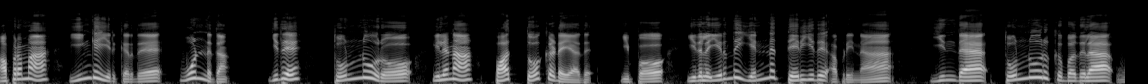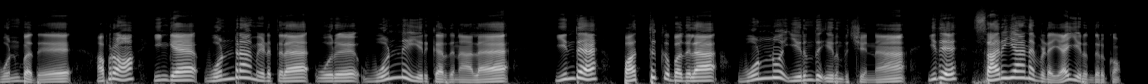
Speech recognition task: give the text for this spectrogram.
அப்புறமா இங்க இருக்கிறது ஒன்று தான் இது தொண்ணூறோ இல்லனா பத்தோ கிடையாது. இப்போ இதுல இருந்து என்ன தெரியுது அப்படின்னா இந்த தொண்ணூறுக்கு பதிலா ஒன்பது அப்புறம் இங்க ஒன்றாம் இடத்துல ஒரு ஒன்று இருக்கிறதுனால இந்த பத்துக்கு பதிலா ஒன்று இருந்து இருந்துச்சுன்னா இது சரியான விடையா இருந்திருக்கும்.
